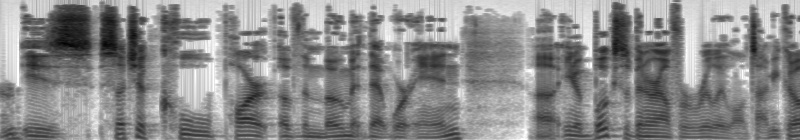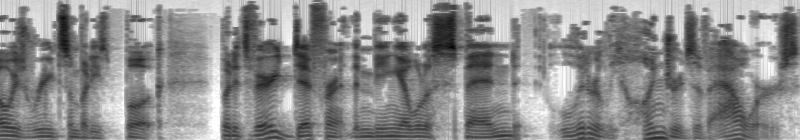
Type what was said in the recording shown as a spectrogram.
mm-hmm. is such a cool part of the moment that we're in. Uh, you know, books have been around for a really long time. You could always read somebody's book, but it's very different than being able to spend literally hundreds of hours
